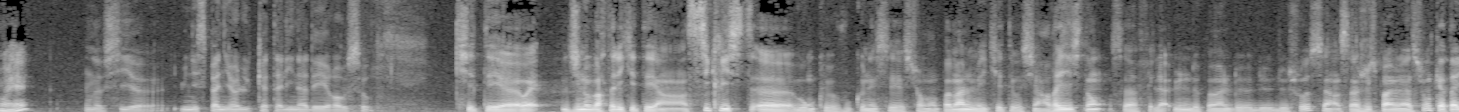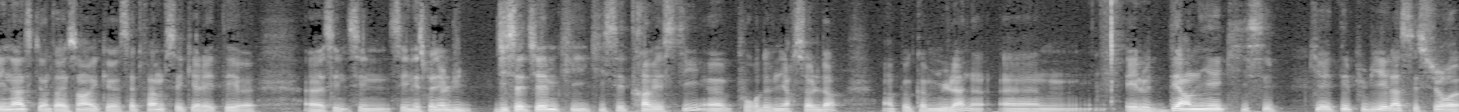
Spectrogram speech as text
Ouais. On a aussi euh, une espagnole, Catalina de Erauso. Qui était euh, ouais Gino Bartali qui était un cycliste euh, bon que vous connaissez sûrement pas mal mais qui était aussi un résistant. Ça a fait la une de pas mal de, choses. C'est un, un juste par élimination. Catalina ce qui est intéressant avec euh, cette femme c'est qu'elle a été c'est une, c'est une, espagnole du 17e qui, qui s'est travestie pour devenir soldat un peu comme Mulan et le dernier qui s'est qui a été publié là c'est sur euh,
